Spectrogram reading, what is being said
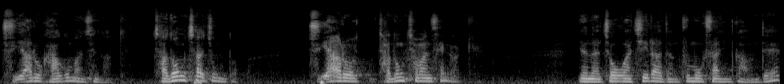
주야로 가구만 생각해요. 자동차 중독. 주야로 자동차만 생각해요. 옛날 저같이 일하던 부목사님 가운데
